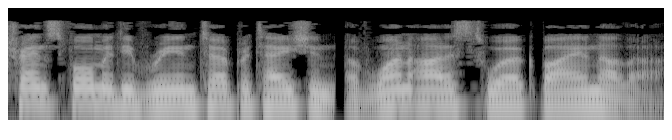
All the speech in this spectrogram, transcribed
transformative reinterpretation of one artist's work by another.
